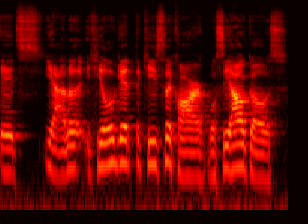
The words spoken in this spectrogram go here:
it's yeah, he'll get the keys to the car. We'll see how it goes.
